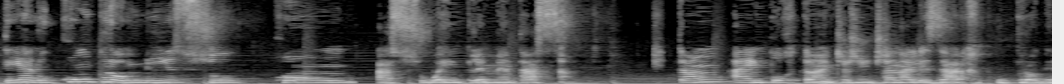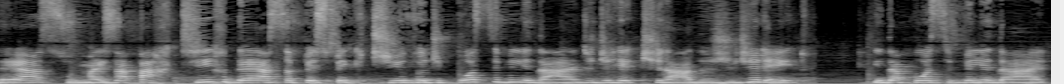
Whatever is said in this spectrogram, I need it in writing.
ter o compromisso com a sua implementação. Então, é importante a gente analisar o progresso, mas a partir dessa perspectiva de possibilidade de retiradas de direito e da possibilidade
